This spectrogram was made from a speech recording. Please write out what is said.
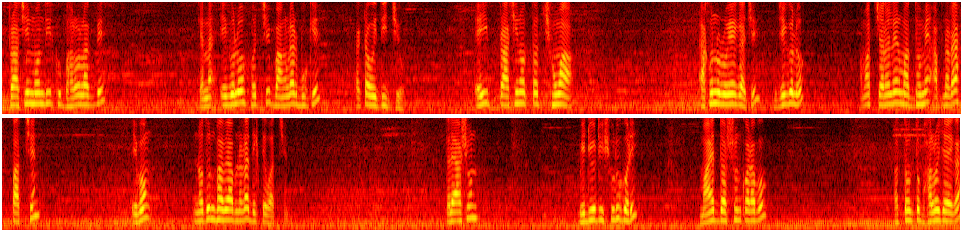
খুব প্রাচীন মন্দির, খুব ভালো লাগবে। কেন এগুলো হচ্ছে বাংলার বুকে একটা ঐতিহ্য। এই প্রাচীনত্বর ছোঁয়া এখনও রয়ে গেছে, যেগুলো আমার চ্যানেলের মাধ্যমে আপনারা পাচ্ছেন এবং নতুনভাবে আপনারা দেখতে পাচ্ছেন। তাহলে আসুন, ভিডিওটি শুরু করি। মায়ের দর্শন করাবো। অত্যন্ত ভালো জায়গা।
